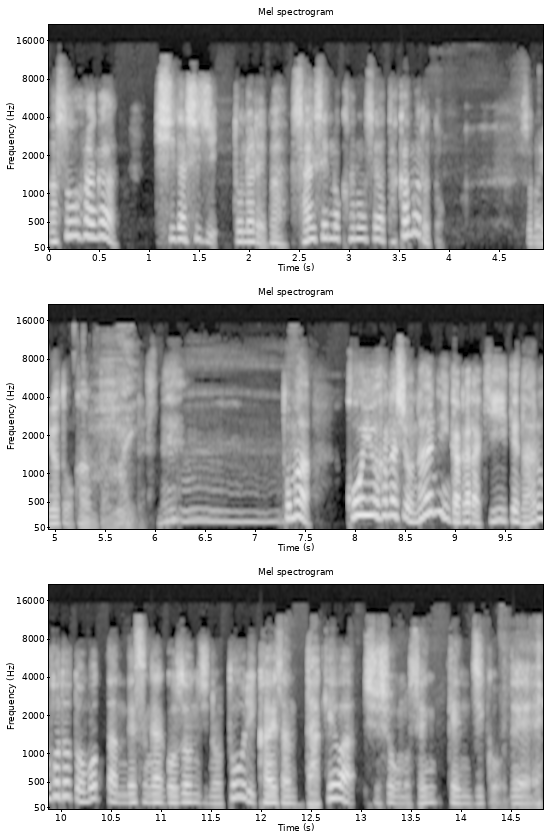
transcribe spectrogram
麻生派が岸田支持となれば、再選の可能性は高まると、その与党幹部は言うんですね。はい、と、まあ、こういう話を何人かから聞いてなるほどと思ったんですが、ご存知の通り解散だけは首相の専権事項で、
